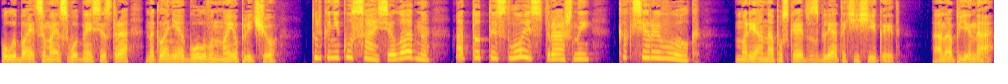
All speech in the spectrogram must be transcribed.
Улыбается моя сводная сестра, наклоняя голову на мое плечо. «Только не кусайся, ладно? А то ты слой страшный, как серый волк». Марианна опускает взгляд и хихикает. Она пьяна.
